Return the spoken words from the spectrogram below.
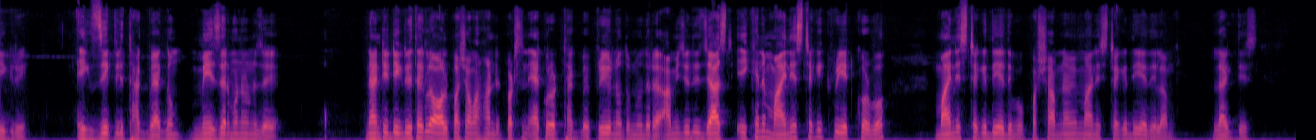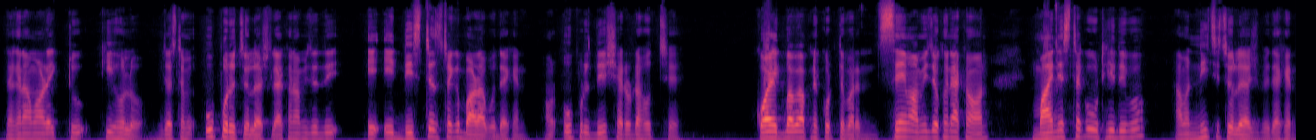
ডিগ্রি এক্স্যাক্টলি থাকবে, একদম মেজারমেন্ট অনুযায়ী। নাইনটি ডিগ্রি থাকলে অল পাশে আমার হান্ড্রেড পার্সেন্ট অ্যাকুরেট থাকবে, প্রিয় নতুন বন্ধুরা। আমি যদি জাস্ট এখানে মাইনাসটাকে ক্রিয়েট করব মাইনাসটাকে দিয়ে দেবো সামনে আমি মাইনাসটাকে দিয়ে দিলাম লাইক দিস দেখেন আমার একটু কি হলো জাস্ট আমি উপরে চলে আসলো। এখন আমি যদি এই ডিস্টেন্সটাকে বাড়াবো, দেখেন, আমার উপরে দিয়ে শ্যাডোটা হচ্ছে। কয়েকভাবে আপনি করতে পারেন। সেম আমি যখন এখন মাইনাসটাকে উঠিয়ে দিব, আমার নিচে চলে আসবে, দেখেন।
